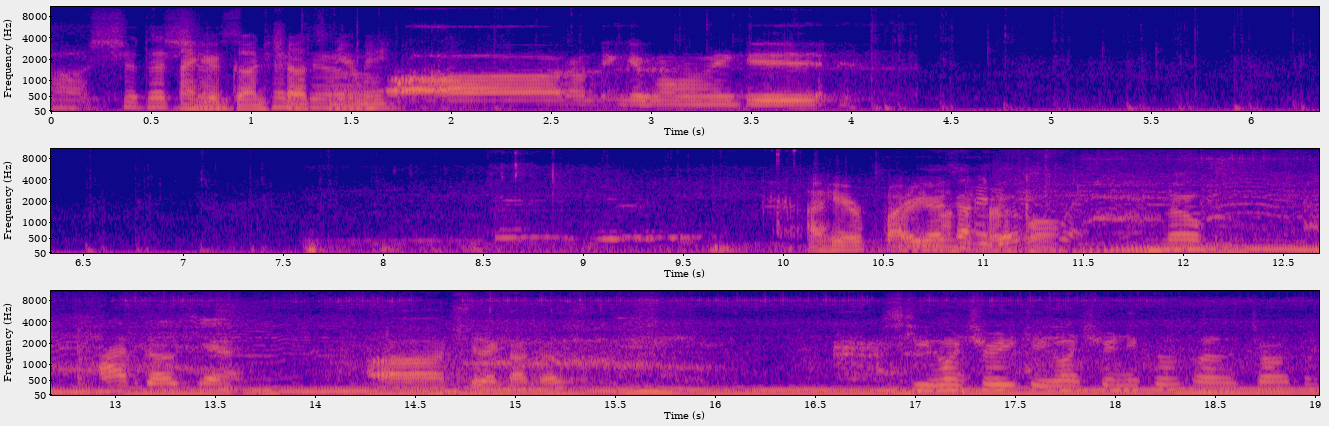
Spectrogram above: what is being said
Oh shit, that shit I hear gunshots near me. Oh, I don't think it will make it. I hear fighting on the having good? purple. No. I have ghosts, yeah. Oh shit, I got those. Can you go on tree? Can you go tree, Nico? Uh, Jonathan?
